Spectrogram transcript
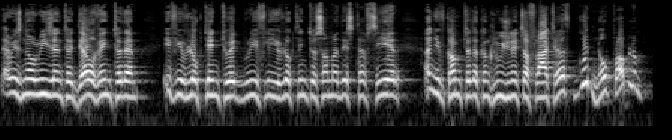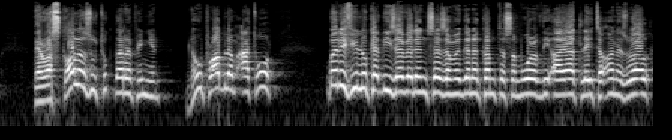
There is no reason to delve into them. If you've looked into it briefly, you've looked into some of this tafsir, and you've come to the conclusion it's a flat earth, good, no problem. There are scholars who took that opinion, no problem at all. But if you look at these evidences, and we're going to come to some more of the ayat later on as well,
